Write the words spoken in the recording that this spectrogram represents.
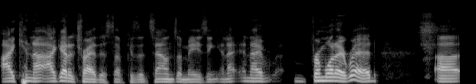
I cannot. I got to try this stuff because it sounds amazing. And I and I from what I read, uh,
